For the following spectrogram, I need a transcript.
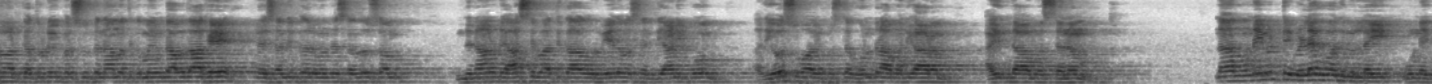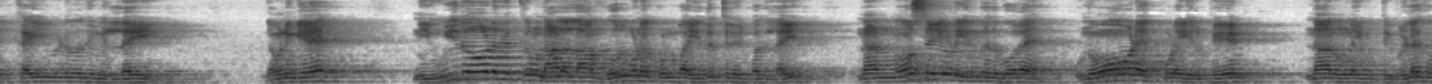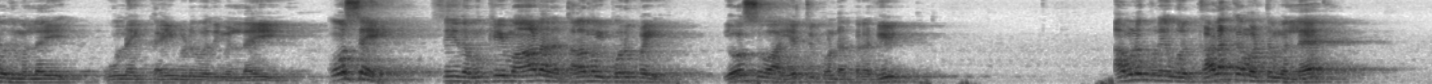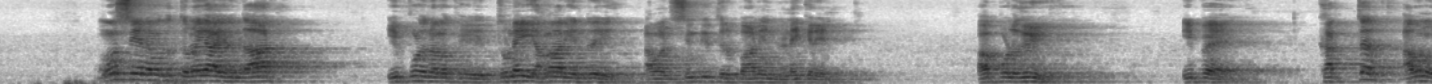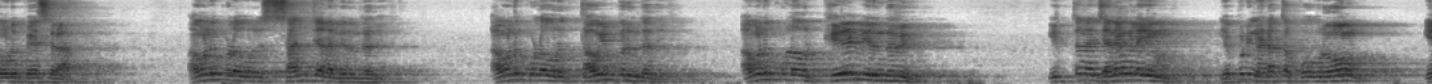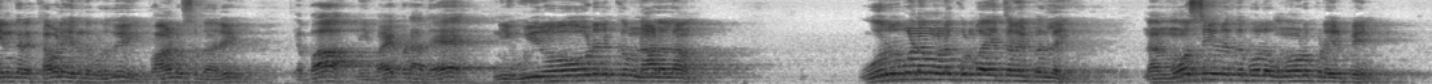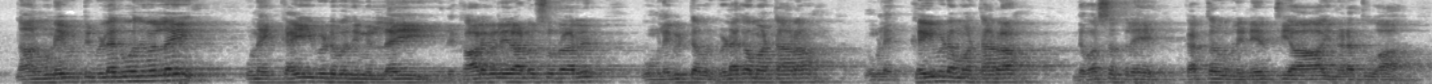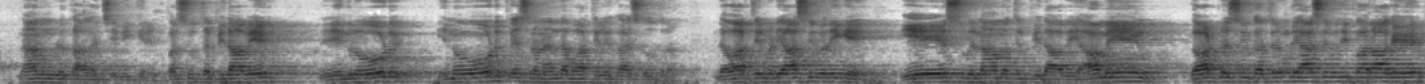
பரிசுத்த நாமத்துக்கு மேம்பாவதாக இல்லை சந்திப்பதில் வந்த சந்தோஷம். இந்த நாளுடைய ஆசீர்வாதத்துக்காக ஒரு வேதவசனம் தியானிப்போம். அது யோசுவாவின் புஸ்தகம் ஒன்றாம் அதிகாரம் ஐந்தாம் வசனம். நான் உன்னை விட்டு விலகுவதுமில்லை உன்னை கைவிடுவதும் இல்லை கவனிங்க நீ உயிரோடு இருக்கும் நாளெல்லாம் ஒருவனை கொன்பா எதிர்த்து நிற்பதில்லை. நான் மோசையோடு இருந்தது போல உன்னோட கூட இருப்பேன். நான் உன்னை விட்டு விலகுவதுமில்லை. உன்னை கைவிடுவதுமில்லை. மோசே செய்த முக்கியமான தலைமை பொறுப்பை யோசுவா ஏற்றுக்கொண்ட பிறகு அவனுக்குடைய ஒரு கலக்கம் மட்டுமல்ல. மோசே நமக்கு துணையா இருந்தார். இப்பொழுது நமக்கு துணை யார் என்று அவன் சிந்தித்திருப்பான் என்று நினைக்கிறேன். அப்பொழுது இப்ப கர்த்தர் அவனோடு பேசுறார். அவனுக்குள்ள ஒரு சஞ்சலம் இருந்தது. அவனுக்குள்ள ஒரு தவிப்பு இருந்தது. அவனுக்குள்ள ஒரு கேள்வி இருந்தது. இத்தனை ஜனங்களையும் எப்படி நடத்த போகிறோம் என்கிற கவலை இருந்த பொழுது பாண்டு ஆண்டவர் சொல்றாரு எப்பா நீ பயப்படாத. நீ உயிரோடு இருக்கும் நாளெல்லாம் ஒருவனும் உனக்கு முன்பாக எத்தனை நான் மோசையில் இருந்தது போல உன்னோடு கூட இருப்பேன். நான் உன்னை விட்டு விலகுவதும் இல்லை உன்னை கைவிடுவதும் இல்லை இந்த காலவெளியில் ஆண்டவர் சொல்றாரு உங்களை விட்டு அவர் விலக மாட்டாரா? உங்களை கைவிட மாட்டாரா? இந்த வருஷத்திலே கர்த்தர் உங்களை நேர்த்தியாய் நடத்துவார் நான் உங்களுக்காக ஜெபிக்கிறேன். பரிசுத்த பிதாவே எங்களோடு என்னோடு பேசுகிற நல்ல வார்த்தைகளுக்காக ஸ்தோத்திரம். இந்த வார்த்தையின்படி ஆசீர்வதிங்க. ஏசு நாமத்தில் பிதாவே ஆமேன். காட் பிளஸ் யூ கர்த்தர் ஆசீர்வதிப்பாராக.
